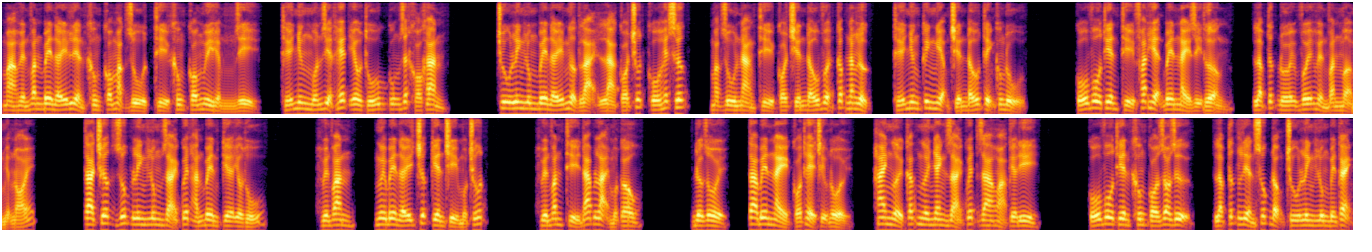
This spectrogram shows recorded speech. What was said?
mà huyền văn bên ấy liền không có mặc dù thì không có nguy hiểm gì, thế nhưng muốn diệt hết yêu thú cũng rất khó khăn chu linh lung bên ấy ngược lại là có chút cố hết sức, mặc dù nàng thì có chiến đấu vượt cấp năng lực, thế nhưng kinh nghiệm chiến đấu tịnh không đủ. Cố vô thiên thì phát hiện bên này dị thường, lập tức đối với huyền văn mở miệng nói, ta trước giúp linh lung giải quyết hắn bên kia yêu thú. Huyền văn, ngươi bên ấy trước kiên trì một chút. Huyền văn thì đáp lại một câu, được rồi, ta bên này có thể chịu nổi, hai người các ngươi nhanh giải quyết ra hỏa kia đi. Cố vô thiên không có do dự, lập tức liền xúc động chu linh lung bên cạnh,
